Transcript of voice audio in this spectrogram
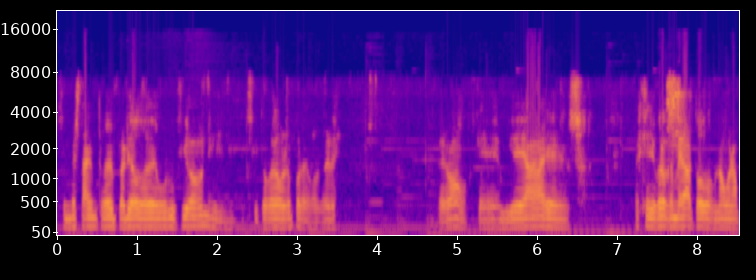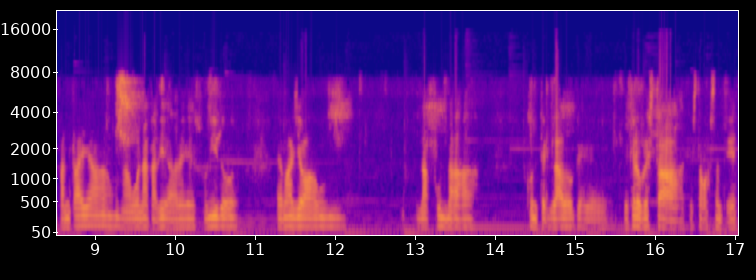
siempre está dentro del periodo de evolución y si tengo que devolver pues devolveré pero vamos que mi idea es es que yo creo que me da todo una buena pantalla una buena calidad de sonido. Además lleva un una funda con teclado que, que creo que está, que está bastante bien.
